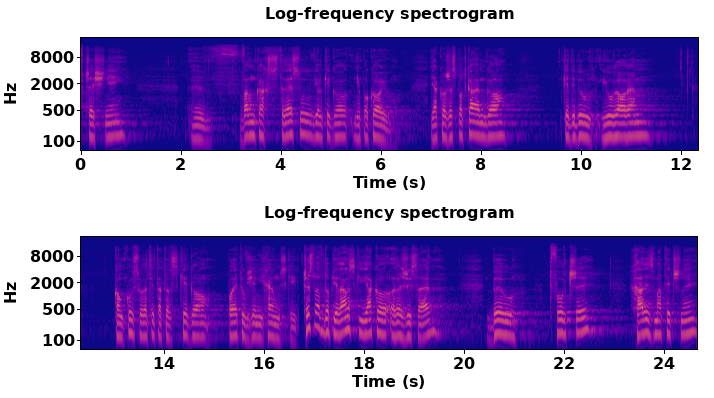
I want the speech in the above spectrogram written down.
wcześniej y, w warunkach stresu, wielkiego niepokoju. Jako, że spotkałem go, kiedy był jurorem konkursu recytatorskiego poetów ziemi chełmskiej. Czesław Dopieralski jako reżyser był twórczy, charyzmatyczny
